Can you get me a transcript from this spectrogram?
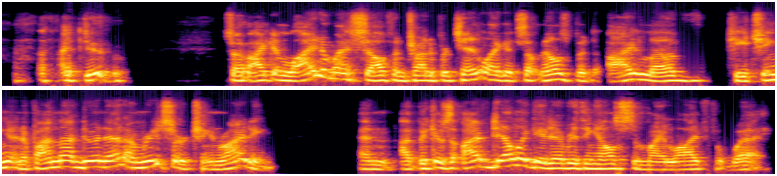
I do. So I can lie to myself and try to pretend like it's something else, but I love teaching. And if I'm not doing that, I'm researching and writing. And I, because I've delegated everything else in my life away.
